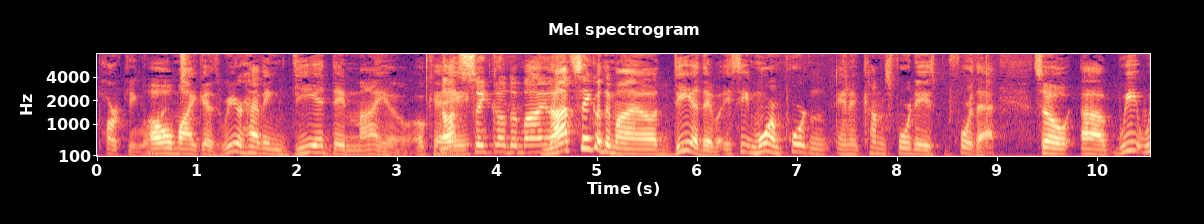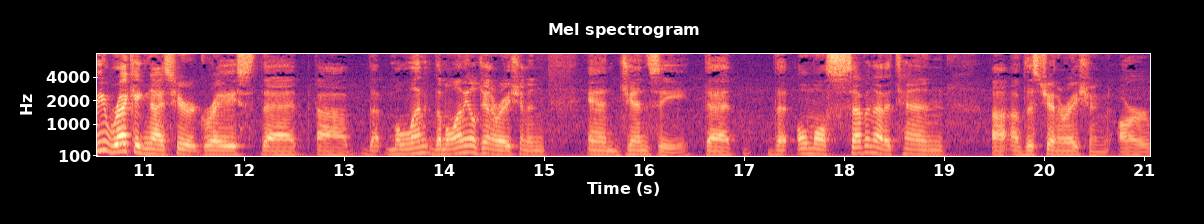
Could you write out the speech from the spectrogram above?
parking lot? Oh my goodness, we are having Dia de Mayo. Okay, Not Cinco de Mayo? Not Cinco de Mayo, Dia de You see, more important, and it comes four days before that. So uh, we we recognize here at Grace that uh, that millenn- the millennial generation and and Gen Z that that almost seven out of ten uh, of this generation are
